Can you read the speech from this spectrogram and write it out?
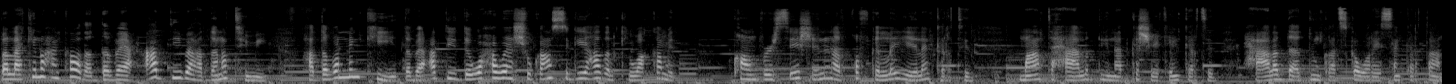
Ba laakiin waxaan ka wadaa dabeecadiiba haddana timi haddaba ninkii dabeecadii de waxa weyan shukaansigii hadalkii waa ka mid conversation inaad qofka la yeelan kartid maanta xaaladii inaad ka sheekeyn kartid xaaladda adduunka aad iska wareysan kartaan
